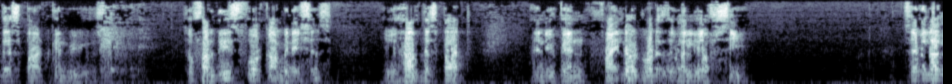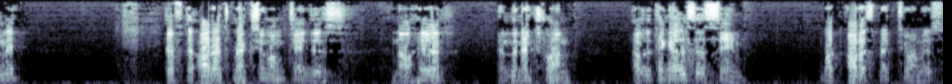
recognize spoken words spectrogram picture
this part can be used. So, for these 4 combinations you have this part and you can find out what is the value of C. Similarly, if the RH maximum changes, now here in the next one, everything else is same, but RS maximum is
